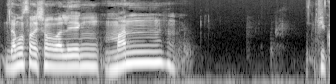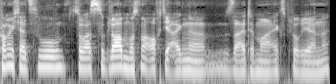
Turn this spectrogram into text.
da muss man sich schon überlegen, Mann, wie komme ich dazu, sowas zu glauben, muss man auch die eigene Seite mal explorieren. Ne?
